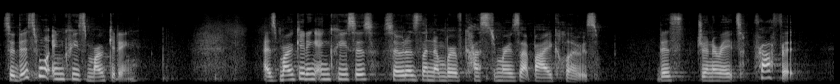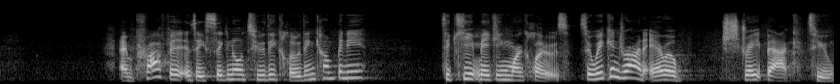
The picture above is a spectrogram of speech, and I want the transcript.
So this will increase marketing. As marketing increases, so does the number of customers that buy clothes. This generates profit. And profit is a signal to the clothing company to keep making more clothes. So we can draw an arrow straight back to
